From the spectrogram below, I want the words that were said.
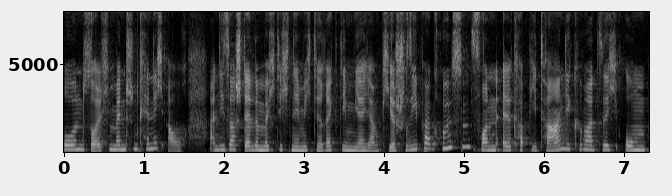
und solche Menschen kenne ich auch. An dieser Stelle möchte ich nämlich direkt die Mirjam Kirschsieper grüßen von El Capitan. Die kümmert sich um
